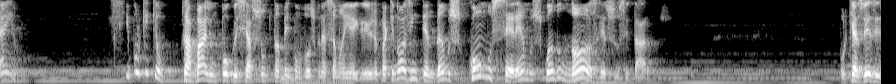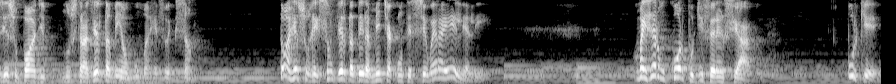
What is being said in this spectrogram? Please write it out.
tenho. E por que, que eu trabalho um pouco esse assunto também convosco nessa manhã, igreja? Para que nós entendamos como seremos quando nós ressuscitarmos. Porque às vezes isso pode nos trazer também alguma reflexão. Então a ressurreição verdadeiramente aconteceu, era ele ali. Mas era um corpo diferenciado. Por quê?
